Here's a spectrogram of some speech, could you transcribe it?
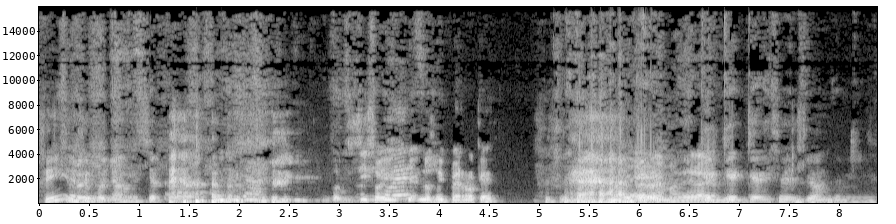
Sí, eso- dijo John, es cierto. Entonces, sí soy, ya no soy perro, ¿qué? No soy perro de madera. ¿Qué, qué, qué dice John de mí?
